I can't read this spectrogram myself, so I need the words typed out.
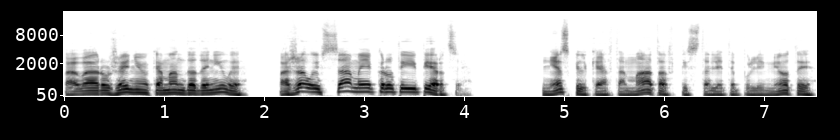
По вооружению команда Данилы Пожалуй, самые крутые перцы. Несколько автоматов, пистолеты-пулеметы.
